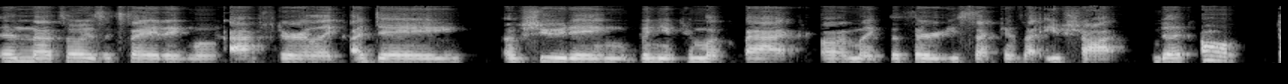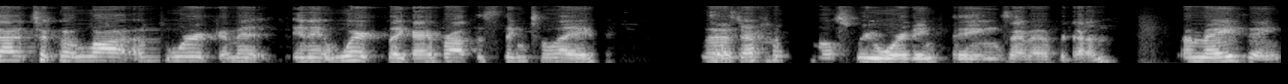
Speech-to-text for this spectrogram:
and that's always exciting after like a day of shooting when you can look back on like the 30 seconds that you shot and be like oh that took a lot of work and it and it worked. Like i brought this thing to life. So it's definitely the most rewarding things i've ever done. Amazing.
